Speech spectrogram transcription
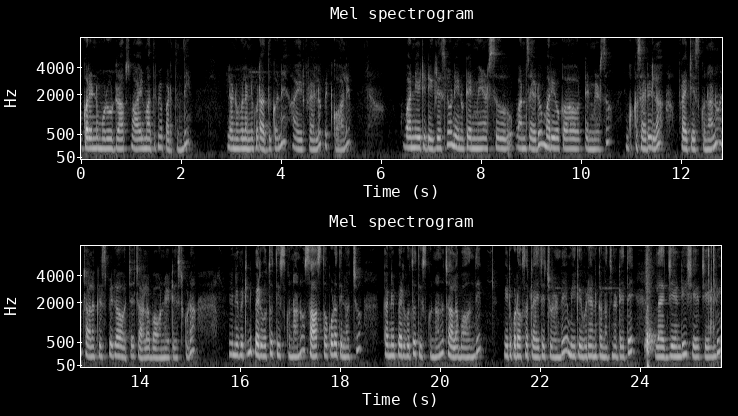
ఒక రెండు మూడు డ్రాప్స్ ఆయిల్ మాత్రమే పడుతుంది. ఇలా నువ్వులన్నీ కూడా అద్దుకొని ఆ ఎయిర్ ఫ్రైలో పెట్టుకోవాలి. వన్ ఎయిటీ డిగ్రీస్లో నేను టెన్ మినిట్స్ వన్ సైడు మరి ఒక టెన్ మినిట్స్ ఇంకొక సైడు ఇలా ఫ్రై చేసుకున్నాను. చాలా క్రిస్పీగా వచ్చాయి. చాలా బాగున్నాయి టేస్ట్ కూడా. నేను వీటిని పెరుగుతో తీసుకున్నాను. సాస్తో కూడా తినొచ్చు కానీ పెరుగుతో తీసుకున్నాను. చాలా బాగుంది. మీరు కూడా ఒకసారి ట్రై చేసి చూడండి. మీకు ఈ వీడియో కనుక నచ్చినట్టయితే లైక్ చేయండి షేర్ చేయండి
